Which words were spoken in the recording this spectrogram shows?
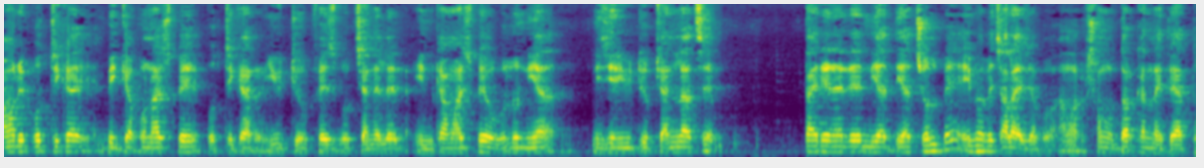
আমার এই পত্রিকায় বিজ্ঞাপন আসবে, পত্রিকার ইউটিউব, ফেসবুক চ্যানেলের ইনকাম আসবে, ওগুলো নিয়ে নিজের ইউটিউব চ্যানেল আছে। তাইরে নাইরে নিয়ে দেওয়া চলবে, এইভাবে চালায় যাব। আমার সম, দরকার নাই তো এত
